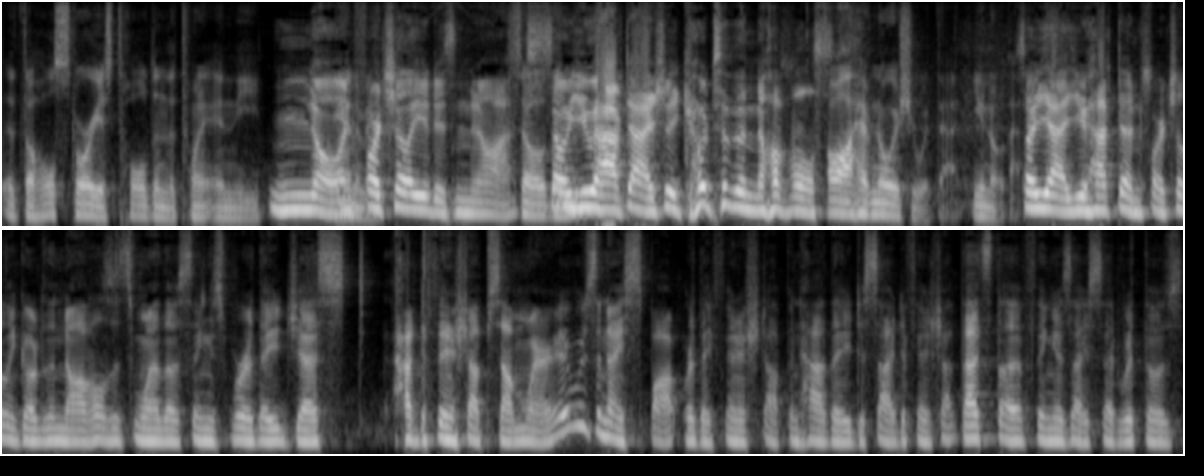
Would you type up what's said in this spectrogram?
if the whole story is told in the twenty in the No, Anime. unfortunately, it is not. So So, then- you have to actually go to the novels. oh, I have no issue with that. You know that. So yeah, you have to unfortunately go to the novels. It's one of those things where they just had to finish up somewhere. It was a nice spot where they finished up and how they decide to finish up. That's the thing, as I said, with those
